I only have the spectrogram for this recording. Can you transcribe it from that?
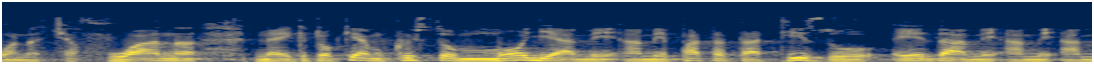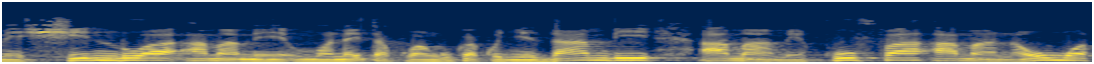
wanachafuana. Na ikitokea mkristo mmoja ame, amepata tatizo edha ameshindwa ame, ame ama ame, wanaita kuanguka kwenye dhambi ama amekufa ama anaumwa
